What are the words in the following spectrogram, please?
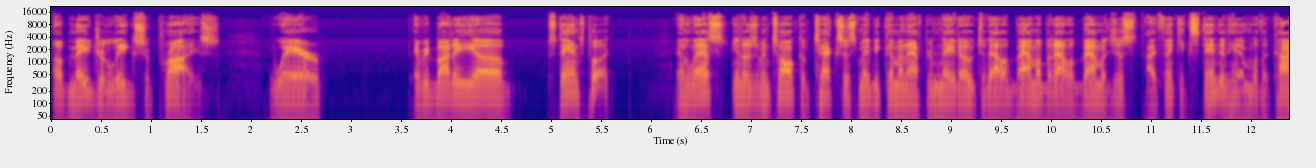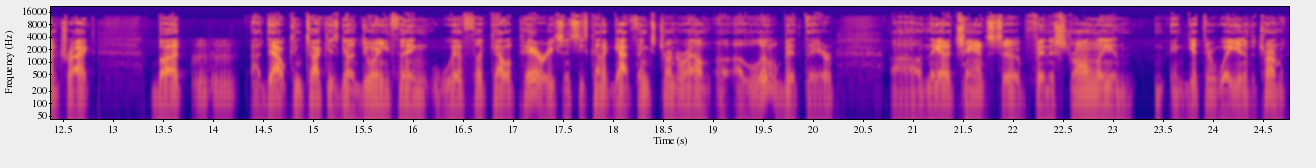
of major league surprise where everybody uh, stands put? Unless, you know, there's been talk of Texas maybe coming after Nate Oats at Alabama, but Alabama just, I think, extended him with a contract. But mm-hmm. I doubt Kentucky's going to do anything with uh, Calipari since he's kind of got things turned around a, a little bit there. Uh, and they got a chance to finish strongly and and get their way into the tournament.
